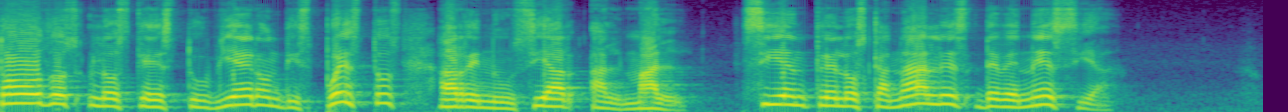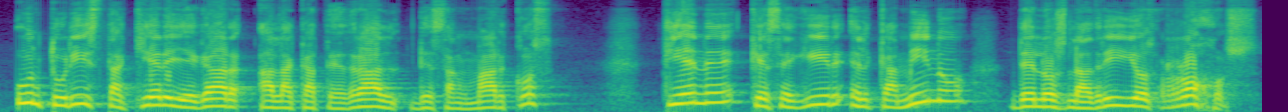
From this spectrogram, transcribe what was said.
todos los que estuvieron dispuestos a renunciar al mal. Si entre los canales de Venecia un turista quiere llegar a la Catedral de San Marcos, tiene que seguir el camino de los ladrillos rojos.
